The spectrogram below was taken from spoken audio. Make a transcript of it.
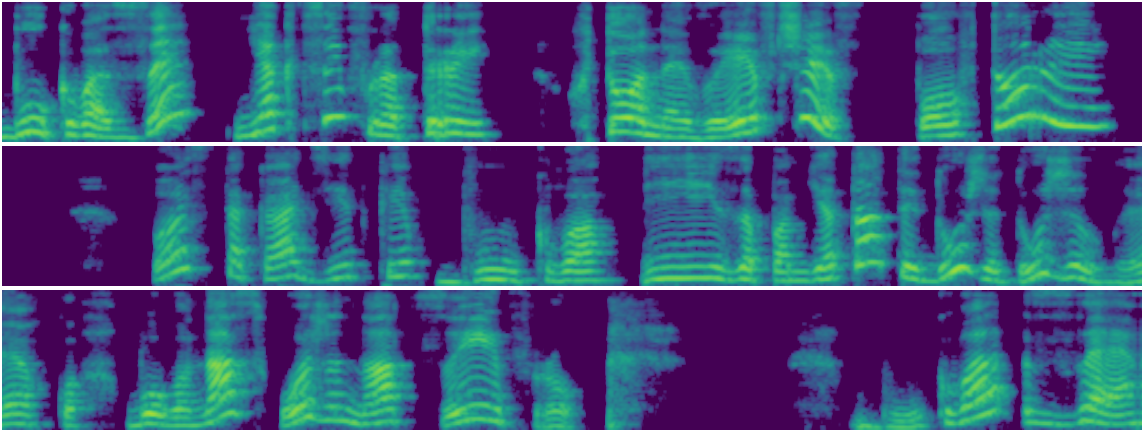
Буква З, як цифра 3. Хто не вивчив, повтори. Ось така, дітки, буква. Її запам'ятати дуже-дуже легко, бо вона схожа на цифру. Буква З.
